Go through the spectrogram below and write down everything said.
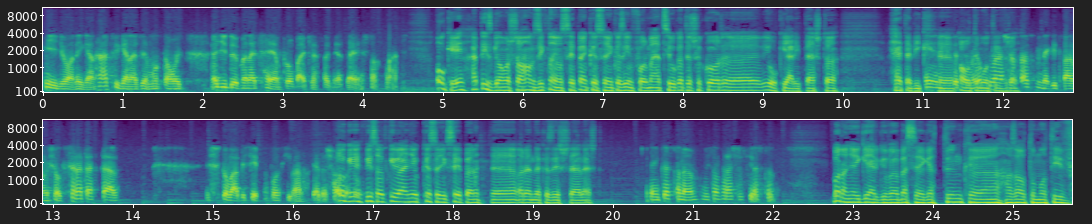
Így van, igen. Hát igen, ezért mondtam, hogy egy időben egy helyen próbáljuk lefedni a teljes szakmát. Oké, okay, hát izgalmasan hangzik, nagyon szépen köszönjük az információkat, és akkor jó kiállítást a hetedik automotívra. mindenkit várunk sok szeretettel, és további szép napot kívánok, kedves Oké, hallgatók. okay, viszont kívánjuk, köszönjük szépen a rendelkezésre állást. Én köszönöm, viszontlátásra, sziasztok! Baranyai Gergővel beszélgettünk, az Automotív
